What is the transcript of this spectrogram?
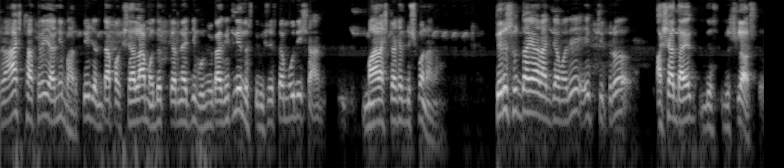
राज ठाकरे यांनी भारतीय जनता पक्षाला मदत करण्याची भूमिका घेतली नसती विशेषतः मोदी शहा. महाराष्ट्राच्या दुश्मनानं तरी सुद्धा या राज्यामध्ये एक चित्र आशादायक दिस दिसलं असतं.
